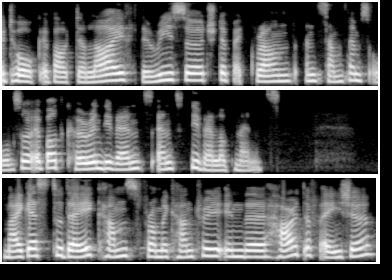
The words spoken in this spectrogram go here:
We talk about their life, their research, their background, and sometimes also about current events and developments. My guest today comes from a country in the heart of Asia.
